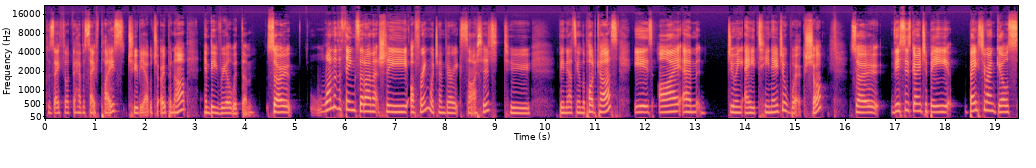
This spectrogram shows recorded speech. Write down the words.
because they feel like they have a safe place to be able to open up and be real with them. So, one of the things that I'm actually offering, which I'm very excited to be announcing on the podcast, is I am doing a teenager workshop so this is going to be based around girls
